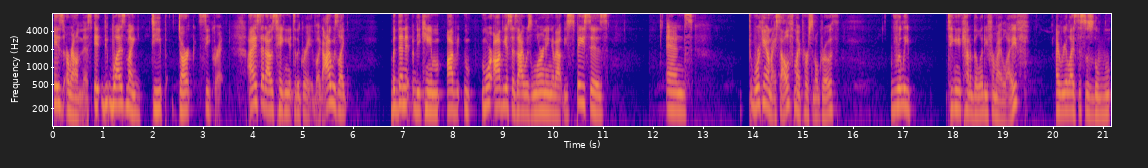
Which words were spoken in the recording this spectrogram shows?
is around this. It was my deep, dark secret. I said I was taking it to the grave. Like I was like, but then it became ob- more obvious as I was learning about these spaces and working on myself, my personal growth, really taking accountability for my life. I realized this is the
